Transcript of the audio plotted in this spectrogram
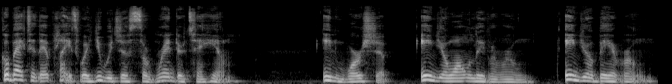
Go back to that place where you would just surrender to him in worship, in your own living room, in your bedroom,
